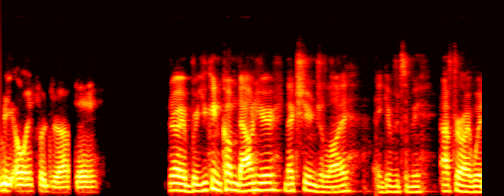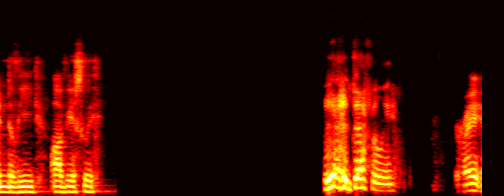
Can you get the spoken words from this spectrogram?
Me only for draft day. Right, but you can come down here next year in July and give it to me after I win the league, obviously. Yeah, definitely. Right.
